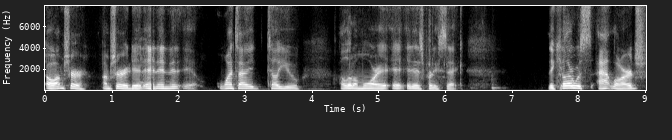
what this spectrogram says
Oh, I'm sure. I'm sure he did. Yeah. And and it, it- once I tell you a little more, it, it, it is pretty sick. The killer was at large,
